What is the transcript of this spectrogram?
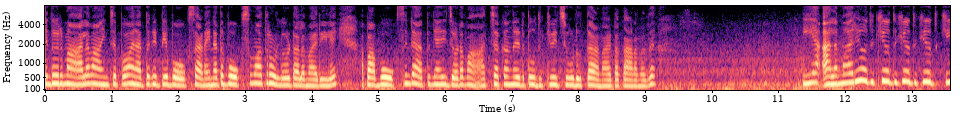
എന്തോ ഒരു മാല വാങ്ങിച്ചപ്പോൾ അതിനകത്ത് കിട്ടിയ ബോക്സാണ് അതിനകത്ത് ബോക്സ് മാത്രമേ ഉള്ളൂ കേട്ടോ അലമാരിയിൽ അപ്പോൾ ആ ബോക്സിന്റെ അകത്ത് ഞാൻ ഇജോടെ വാച്ചൊക്കെ അങ്ങ് എടുത്ത് ഒതുക്കി വെച്ച് കൊടുത്താണ് കേട്ടോ കാണുന്നത്. ഈ അലമാരി ഒതുക്കി ഒതുക്കി ഒതുക്കി ഒതുക്കി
